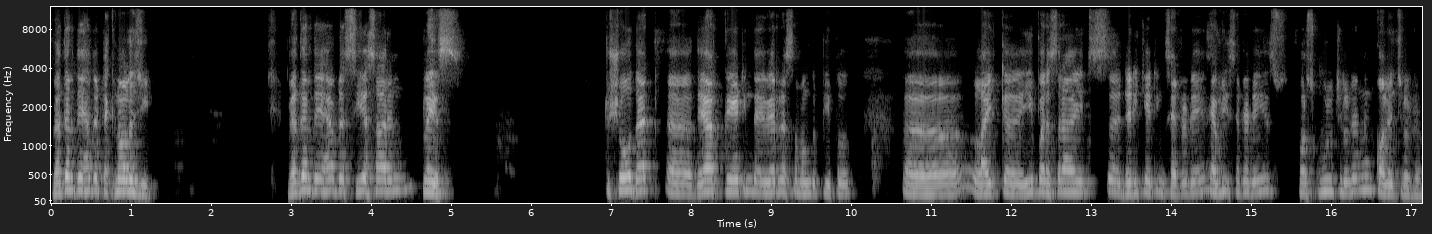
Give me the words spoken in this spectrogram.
whether they have the technology, whether they have the CSR in place to show that uh, they are creating the awareness among the people. Uh, like uh, it's uh, dedicating Saturday, every Saturday is for school children and college children.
